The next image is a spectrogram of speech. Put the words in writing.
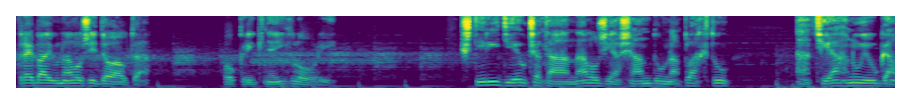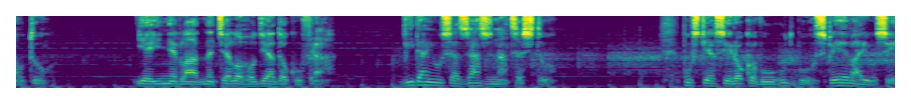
Treba ju naložiť do auta. Okríkne ich Lóri. Štyri dievčatá naložia šandu na plachtu a tiahnu ju k autu. Jej nevládne telo hodia do kufra vydajú sa zas na cestu. Pustia si rokovú hudbu, spievajú si.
